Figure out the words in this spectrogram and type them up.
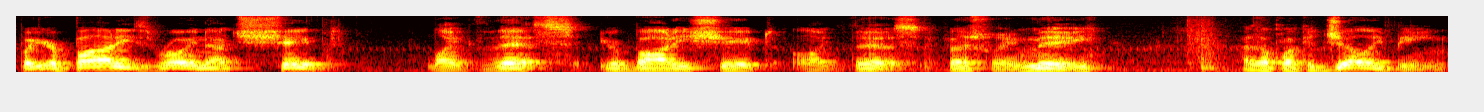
But your body's really not shaped like this. Your body's shaped like this, especially me. I look like a jelly bean.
